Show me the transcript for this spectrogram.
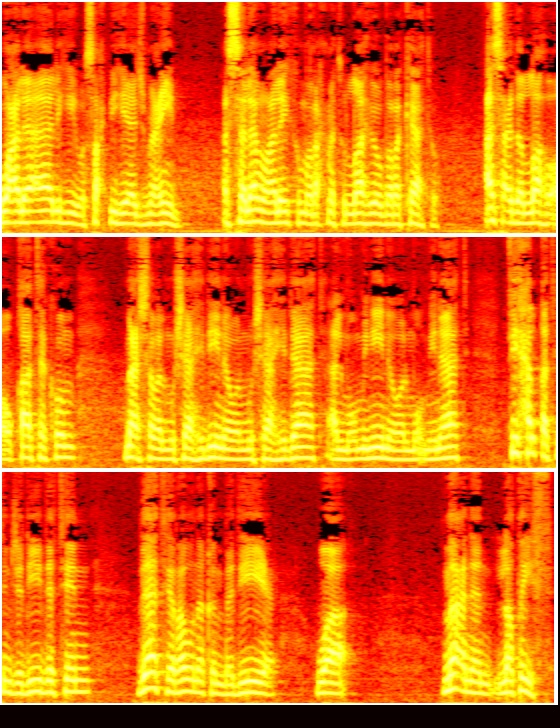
وعلى آله وصحبه أجمعين السلام عليكم ورحمة الله وبركاته أسعد الله أوقاتكم معشر المشاهدين والمشاهدات المؤمنين والمؤمنات في حلقة جديدة ذات رونق بديع ومعنى لطيف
